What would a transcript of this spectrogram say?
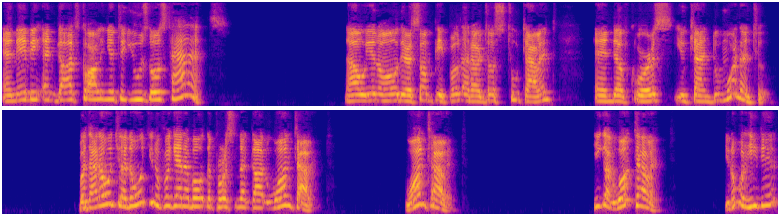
And maybe, and God's calling you to use those talents. Now, you know, there are some people that are just two talent, and of course, you can't do more than two. But I don't want you, I don't want you to forget about the person that got one talent. One talent. He got one talent. You know what he did?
